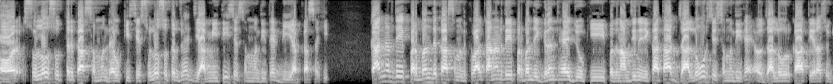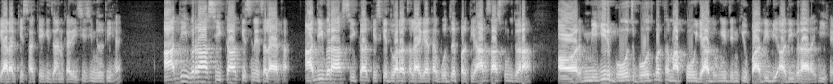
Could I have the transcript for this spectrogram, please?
और सोलह सूत्र का संबंध है, वो किससे? सोलह सूत्र जो है, ज्यामिति से संबंधित है, डी आपका सही। कानरदे प्रबंध का संबंध कानरदे प्रबंध एक ग्रंथ है जो कि पदनाम जी ने लिखा था, जालोर से संबंधित है, और जालोर का 1311 के साक्य की जानकारी इसी से मिलती है। आदिवरा सिक्का किसने चलाया था? आदिवरा सिक्का किसके द्वारा चलाया गया था? गुजर प्रतिहार शासकों के द्वारा। और मिहिर भोज भोज प्रथम आपको याद होंगे, जिनकी उपाधि भी आदिवरा रही है।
